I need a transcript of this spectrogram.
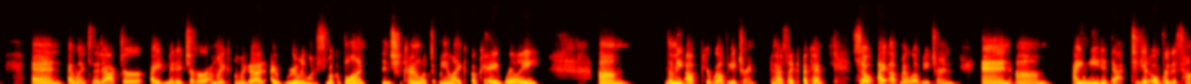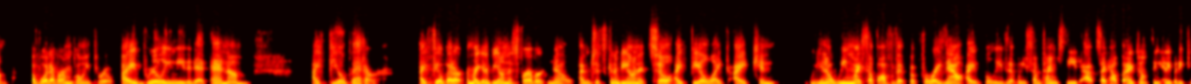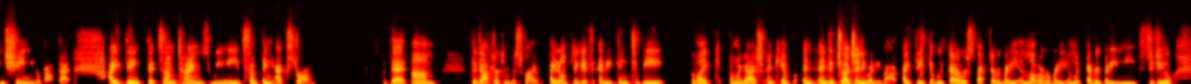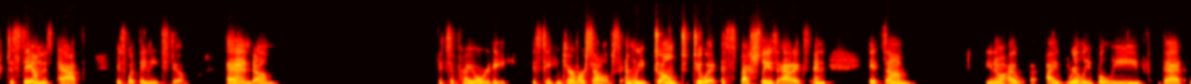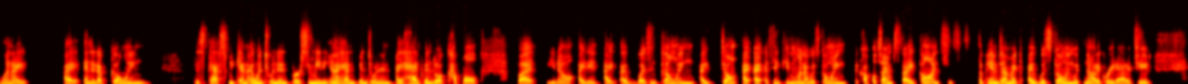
And i went to the doctor. I admitted to her. I'm like oh my god i really want to smoke a blunt. And she kind of looked at me like okay really? Um let me up your wellbutrin. And i was like okay. So i upped my wellbutrin and um i needed that to get over this hump of whatever I'm going through. I really needed it. And um, I feel better. I feel better. Am I going to be on this forever? No, I'm just going to be on it till I feel like I can, you know, wean myself off of it. But for right now, I believe that we sometimes need outside help. And I don't think anybody can shame you about that. I think that sometimes we need something extra that um, the doctor can prescribe. I don't think it's anything to be like oh my gosh and can't and and to judge anybody about. I think that we've got to respect everybody and love everybody and what everybody needs to do to stay on this path is what they need to do. And um it's a priority is taking care of ourselves and we don't do it especially as addicts. And it's um you know i i really believe that when i i ended up going this past weekend i went to an in-person meeting and i hadn't been to an i had been to a couple but you know i didn't i, I wasn't going i don't I, I think even when i was going a couple times that i'd gone since the pandemic i was going with not a great attitude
